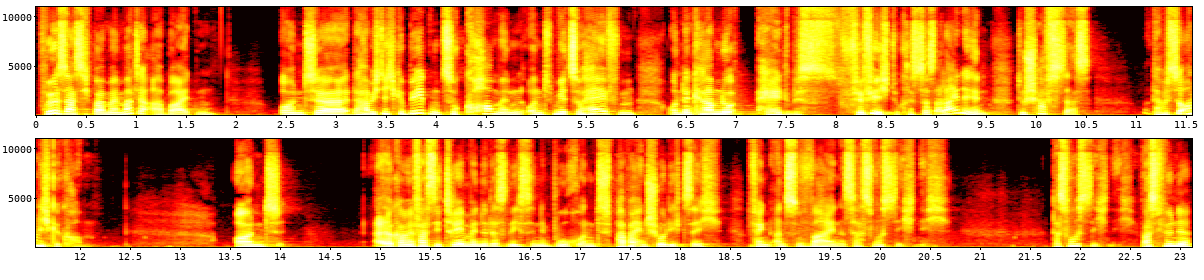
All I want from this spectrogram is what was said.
Früher saß ich bei meinen Mathearbeiten und äh, da habe ich dich gebeten, zu kommen und mir zu helfen. Und dann kam nur, hey, du bist pfiffig, du kriegst das alleine hin, du schaffst das. Und da bist du auch nicht gekommen. Und also kommen mir fast die Tränen, wenn du das liest in dem Buch. Und Papa entschuldigt sich, fängt an zu weinen und sagt, das wusste ich nicht. Das wusste ich nicht. Was für eine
